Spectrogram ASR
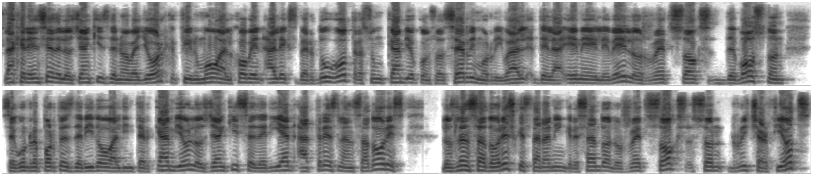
La gerencia de los Yankees de Nueva York firmó al joven Alex Verdugo tras un cambio con su acérrimo rival de la MLB, los Red Sox de Boston. Según reportes debido al intercambio, los Yankees cederían a tres lanzadores. Los lanzadores que estarán ingresando a los Red Sox son Richard Fiotz,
